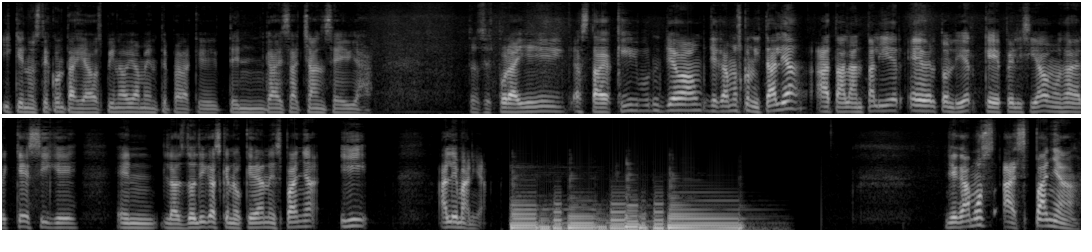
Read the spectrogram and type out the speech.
y que no esté contagiado Ospina obviamente para que tenga esa chance de viajar. Entonces por ahí hasta aquí llegamos con Italia, Atalanta líder, Everton líder, qué felicidad, vamos a ver qué sigue en las dos ligas que nos quedan, España y Alemania. Llegamos a España,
